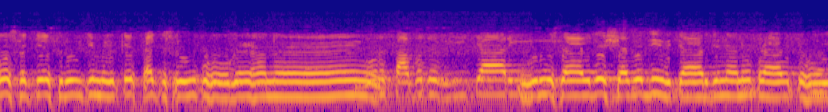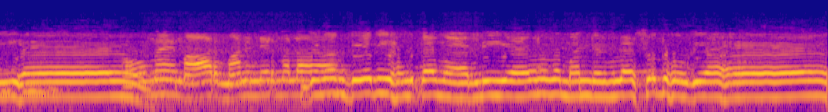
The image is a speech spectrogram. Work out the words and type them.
ਉਹ ਸੱਚੇ ਸਰੂਪ 'ਚ ਮਿਲ ਕੇ ਸੱਚ ਸਰੂਪ ਹੋ ਗਏ ਹਨ। ਗੁਰ ਸ਼ਬਦ ਵਿਚਾਰੀ। ਗੁਰੂ ਸਾਹਿਬ ਦੇ ਸ਼ਬਦ ਦੀ ਵਿਚਾਰ ਜਿਨ੍ਹਾਂ ਨੂੰ ਪ੍ਰਾਪਤ ਹੋਈ ਹੈ। ਹਉਮੈ ਮਾਰ ਮਨ ਨਿਰਮਲਾ। ਜਿਨ੍ਹਾਂ ਦੇਹ ਦੀ ਹੰਗਤਾ ਮਾਰ ਲਈ ਹੈ ਉਹਨਾਂ ਦਾ ਮਨ ਨਿਰਮਲਾ ਸੁੱਧ ਹੋ ਗਿਆ ਹੈ।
